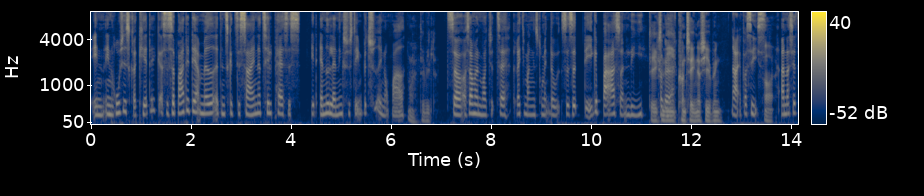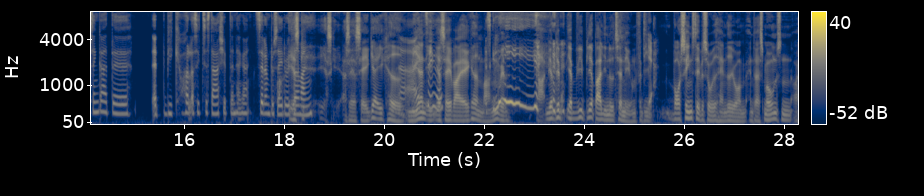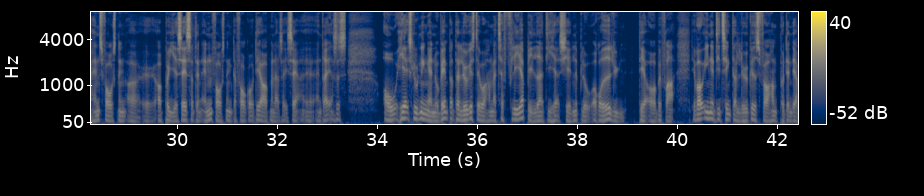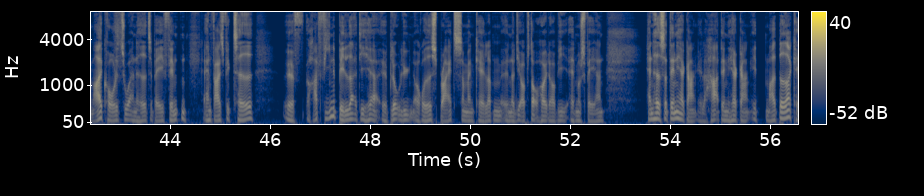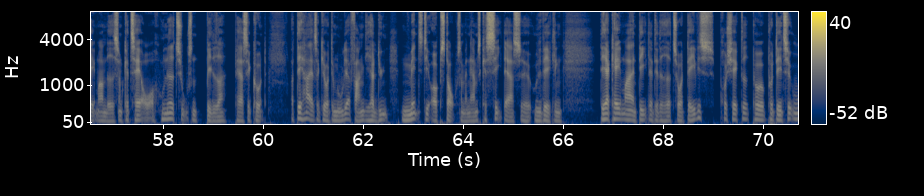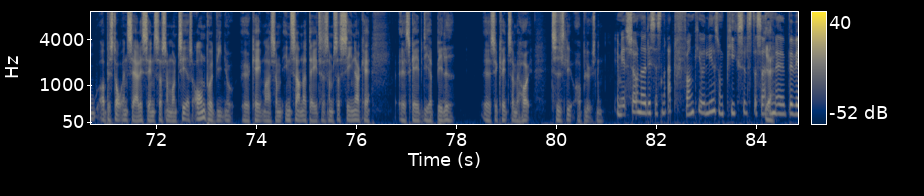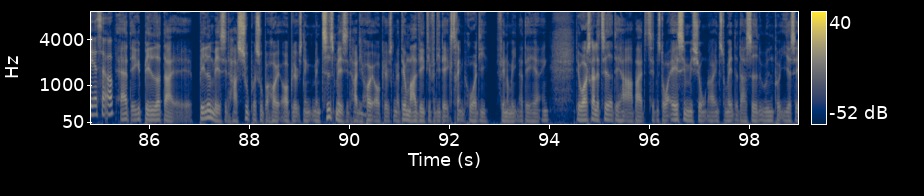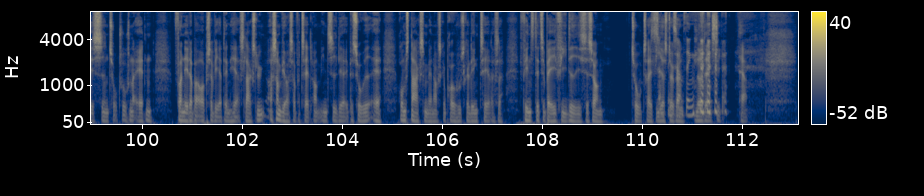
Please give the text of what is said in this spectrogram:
en, en russisk raket. Ikke? Altså, så bare det der med, at den skal designe og tilpasses et andet landingssystem, betyder enormt meget. Nej, det er vildt. Så, og så har man måttet tage rigtig mange instrumenter ud. Så, så det er ikke bare sådan lige Det er ikke sådan gøre. lige container shipping. Nej, præcis. Nej. Anders, jeg tænker, at, øh, at vi holder os ikke til Starship den her gang, selvom du sagde, at du ikke jeg havde mange. Jeg, skal, altså, jeg sagde ikke, at jeg ikke havde Nej, mere end en. Jeg sagde bare, at jeg ikke havde Jeg mange. skal vel? lige... Nej, jeg bliver, jeg, vi bliver bare lige nødt til at nævne, fordi. Ja. vores seneste episode handlede jo om Andreas Mogensen og hans forskning, og øh, op på ISS og den anden forskning, der foregår deroppe, men altså især øh, Andreas' Og her i slutningen af november, der lykkedes det jo ham at tage flere billeder af de her sjældne blå og røde lyn deroppe fra. Det var jo en af de ting, der lykkedes for ham på den der meget korte tur, han havde tilbage i 15, at han faktisk fik taget øh, ret fine billeder af de her øh, blå lyn og røde sprites, som man kalder dem, øh, når de opstår højt op i atmosfæren. Han havde så den her gang, eller har den her gang, et meget bedre kamera med, som kan tage over 100.000 billeder per sekund. Og det har altså gjort det muligt at fange de her lyn, mens de opstår, så man nærmest kan se deres øh, udvikling. Det her kamera er en del af det, der hedder Thor Davis-projektet på, på DTU, og består af en særlig sensor, som monteres oven på et videokamera, som indsamler data, som så senere kan øh, skabe de her billedsekvenser øh, med høj tidslig opløsning. Jamen, jeg så noget, det ser sådan ret funky ud. Det ligner sådan nogle pixels, der sådan ja. øh, bevæger sig op. er det ikke billeder, der øh, billedmæssigt har super, super høj opløsning, men tidsmæssigt har de høj opløsning, og det er jo meget vigtigt, fordi det er ekstremt hurtige fænomener, det her. Ikke? Det er jo også relateret, det her arbejde, til den store ASIM-mission og instrumentet, der har siddet uden på ISS siden 2018, for netop at observere den her slags lyn, og som vi også har fortalt om i en tidligere episode af Rumsnak, som jeg nok skal prøve at huske at linke til, ellers så findes det tilbage i feedet i sæson 2, 3, 4 Something, stykker. something. Noget den stil. Ja.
